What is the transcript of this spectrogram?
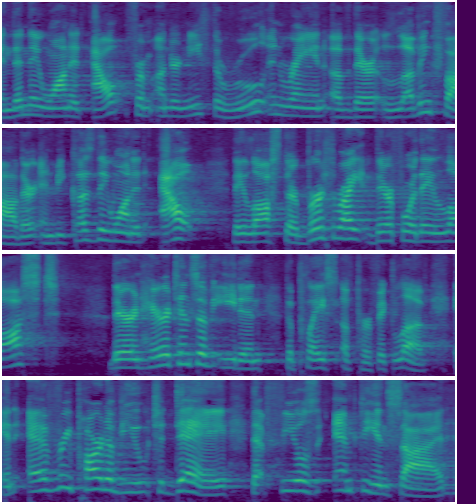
And then they wanted out from underneath the rule and reign of their loving father. And because they wanted out they lost their birthright, therefore, they lost their inheritance of Eden, the place of perfect love. And every part of you today that feels empty inside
